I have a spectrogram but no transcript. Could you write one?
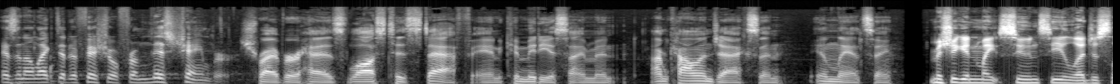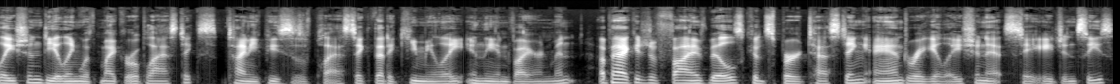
as an elected official from this chamber. Schriver has lost his staff and committee assignment. I'm Colin Jackson in Lansing. Michigan might soon see legislation dealing with microplastics, tiny pieces of plastic that accumulate in the environment. A package of five bills could spur testing and regulation at state agencies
